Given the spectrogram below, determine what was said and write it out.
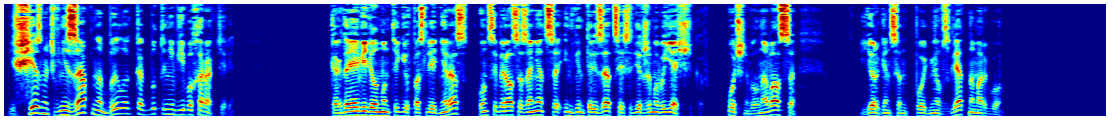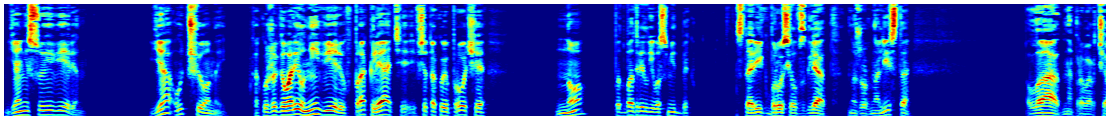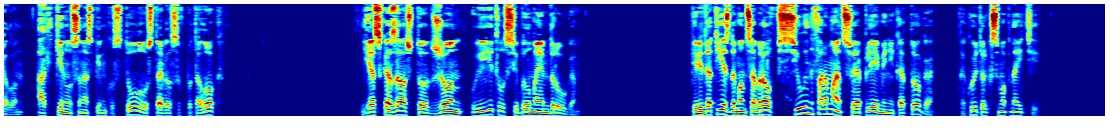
Исчезнуть внезапно было как будто не в его характере. Когда я видел Монтегю в последний раз, он собирался заняться инвентаризацией содержимого ящиков. Очень волновался. Йоргенсен поднял взгляд на Марго. «Я не суеверен. Я ученый. Как уже говорил, не верю в проклятие и все такое прочее. Но, — подбодрил его Смитбек, — старик бросил взгляд на журналиста — «Ладно», — проворчал он, откинулся на спинку стула, уставился в потолок. «Я сказал, что Джон Уитлси был моим другом. Перед отъездом он собрал всю информацию о племени Катога, какую только смог найти.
